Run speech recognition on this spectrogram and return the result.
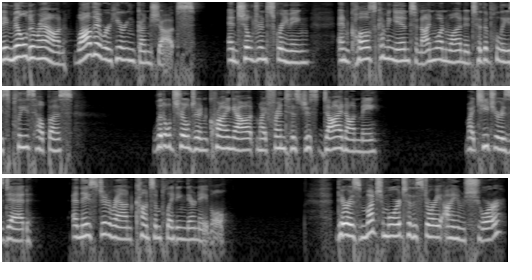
They milled around while they were hearing gunshots and children screaming and calls coming in to 911 and to the police, please help us. Little children crying out, My friend has just died on me. My teacher is dead. And they stood around contemplating their navel. There is much more to the story, I am sure,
